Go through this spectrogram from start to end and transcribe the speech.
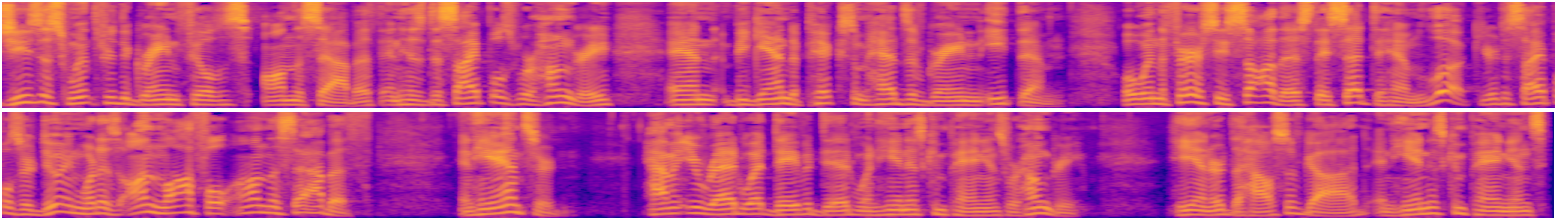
Jesus went through the grain fields on the Sabbath, and his disciples were hungry and began to pick some heads of grain and eat them. Well, when the Pharisees saw this, they said to him, Look, your disciples are doing what is unlawful on the Sabbath. And he answered, Haven't you read what David did when he and his companions were hungry? He entered the house of God, and he and his companions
